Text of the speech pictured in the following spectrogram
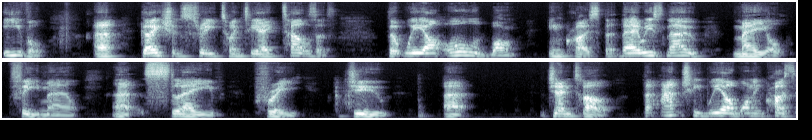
evil. Uh, Galatians 3:28 tells us that we are all one in Christ, that there is no male, female, uh, slave, free, Jew, uh, Gentile, that actually we are one in Christ.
